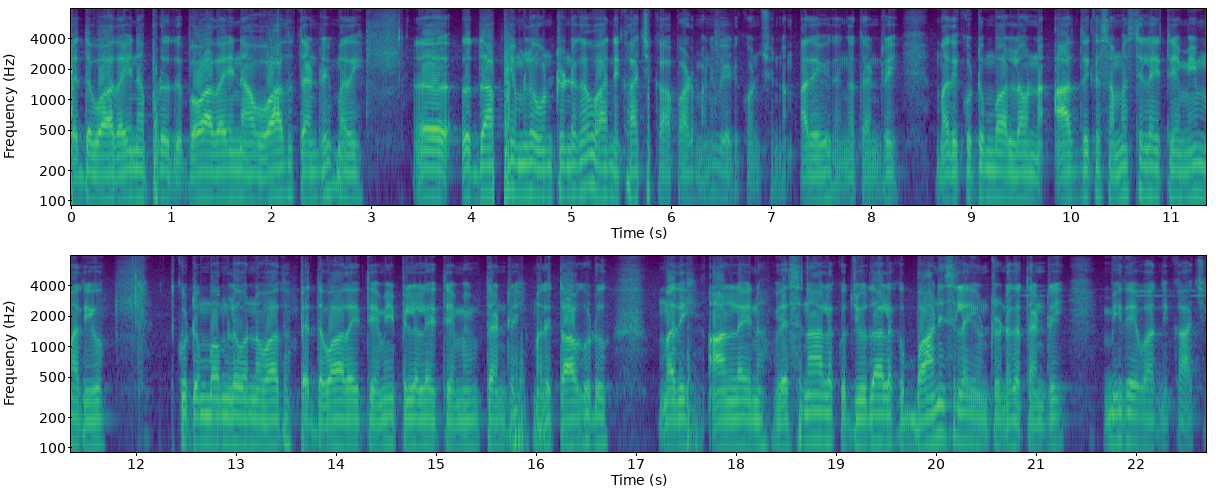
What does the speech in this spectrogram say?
పెద్దవారైనప్పుడు వారైన వారు తండ్రి మరి దాప్యంలో ఉంటుండగా వారిని కాచి కాపాడమని వేడుకొంచున్నాం. అదేవిధంగా తండ్రి మరి కుటుంబాల్లో ఉన్న ఆర్థిక సమస్యలైతేమి మరియు కుటుంబంలో ఉన్నవారు పెద్దవారైతేమి పిల్లలైతేమి తండ్రి మరి తాగుడు మరి ఆన్లైన్ వ్యసనాలకు జూదాలకు బానిసలై ఉంటుండగా తండ్రి మీరే వారిని కాచి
